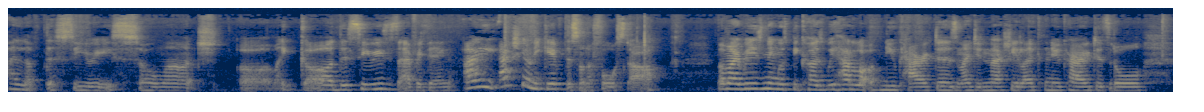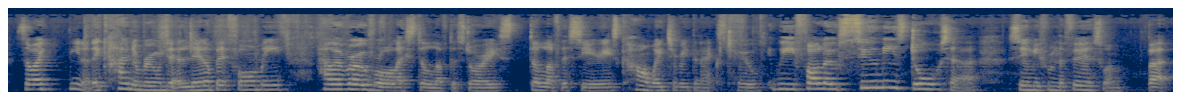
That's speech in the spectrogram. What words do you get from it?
I love this series so much. Oh my god, this series is everything. I actually only gave this one a four star. But my reasoning was because we had a lot of new characters and I didn't actually like the new characters at all. So I, you know, they kind of ruined it a little bit for me. However, overall, I still love the story, still love this series. Can't wait to read the next two. We follow Sumi's daughter, Sumi from the first one, but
